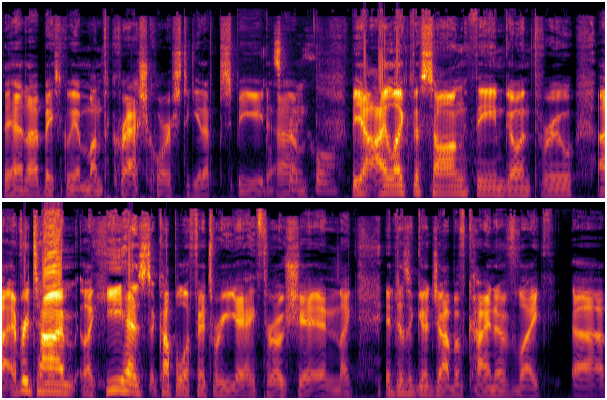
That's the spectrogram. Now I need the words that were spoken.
they had uh, basically a month crash course to get up to speed. That's Um, pretty cool. But yeah, I like the song theme going through. Uh, every time, like he has a couple of fits where he, yeah, he throws shit and like it does a good job of kind of like uh,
